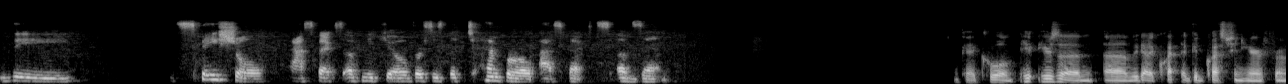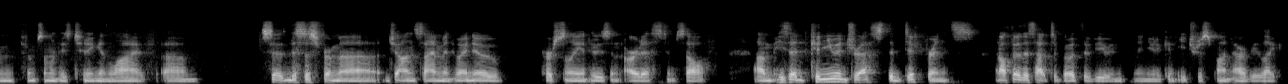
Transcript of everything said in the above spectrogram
the spatial aspects of Mikkyo versus the temporal aspects of Zen. Okay, cool. Here's a uh, we got a, a, good question here from from someone who's tuning in live. Um, so this is from uh, John Simon, who I know personally and who's an artist himself. Um, he said, "Can you address the difference?" And I'll throw this out to both of you, and, and you can each respond however you like.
